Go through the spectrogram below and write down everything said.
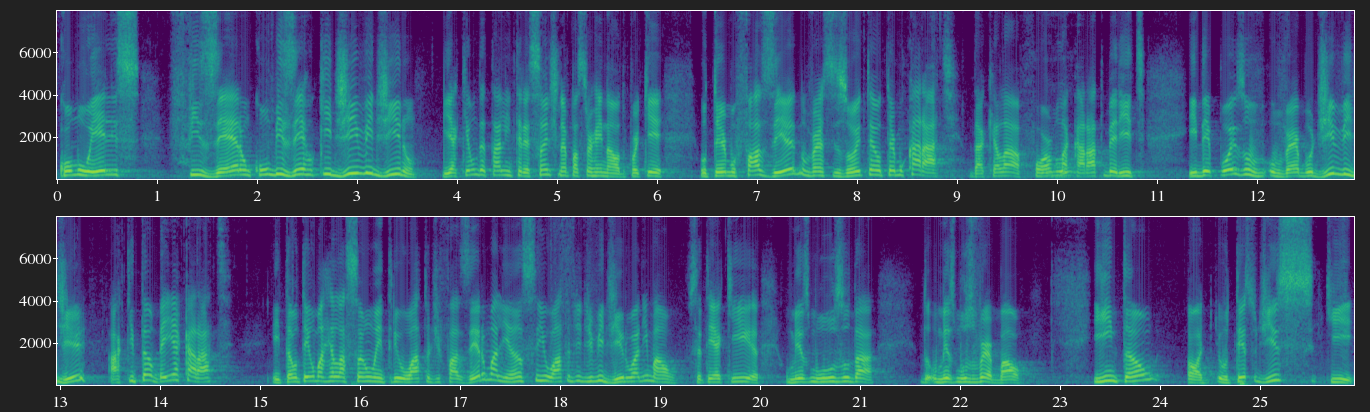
como eles fizeram com o bezerro que dividiram e aqui é um detalhe interessante, né, pastor Reinaldo? Porque o termo fazer, no verso 18, é o termo karate, daquela fórmula uhum. karate berit. E depois o, o, verbo dividir, aqui também é karate. Então tem uma relação entre o ato de fazer uma aliança e o ato de dividir o animal. Você tem aqui o mesmo uso, da, o mesmo uso verbal. E então, ó, o texto diz que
